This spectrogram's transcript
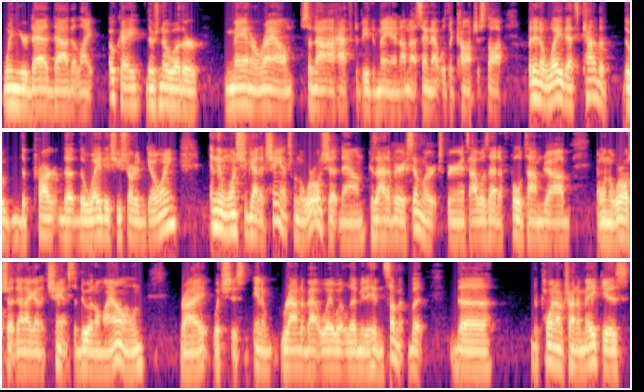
when your dad died that like, okay, there's no other man around, so now I have to be the man. I'm not saying that was a conscious thought, but in a way, that's kind of the the the prog- the, the way that you started going. And then once you got a chance, when the world shut down, because I had a very similar experience, I was at a full time job, and when the world shut down, I got a chance to do it on my own right? Which is in a roundabout way what led me to Hidden Summit. But the the point I'm trying to make is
